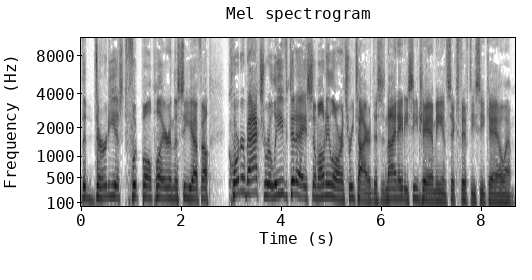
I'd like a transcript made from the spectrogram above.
the dirtiest football player in the CFL. Quarterbacks relieved today. Simoni Lawrence retired. This is 980 CJME and 650 CKOM.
